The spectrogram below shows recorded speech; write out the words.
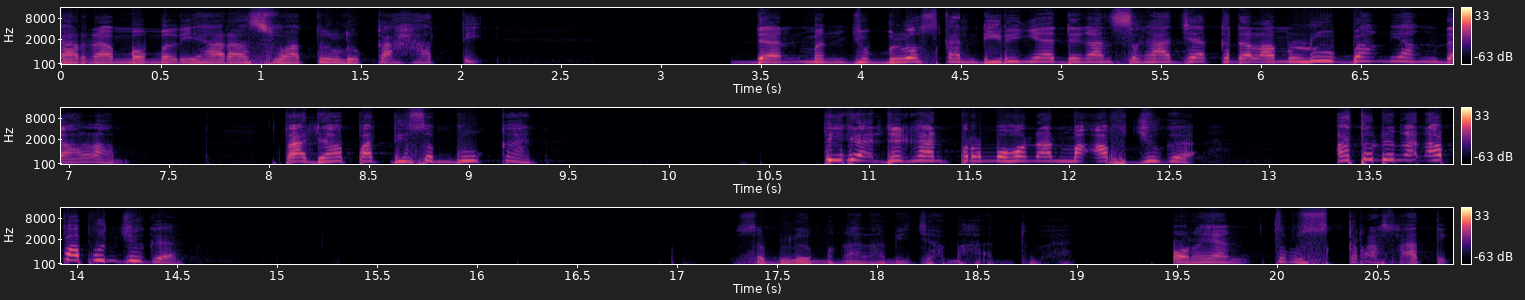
karena memelihara suatu luka hati dan menjubloskan dirinya dengan sengaja ke dalam lubang yang dalam. Tak dapat disembuhkan. Tidak dengan permohonan maaf juga. Atau dengan apa pun juga. Sebelum mengalami jamahan Tuhan. Orang yang terus keras hati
